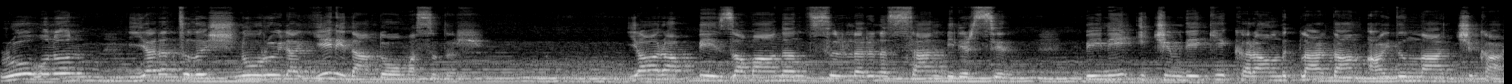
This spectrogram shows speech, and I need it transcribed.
ruhunun yaratılış nuruyla yeniden doğmasıdır. Ya Rabbi zamanın sırlarını sen bilirsin. Beni içimdeki karanlıklardan aydınlığa çıkar.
